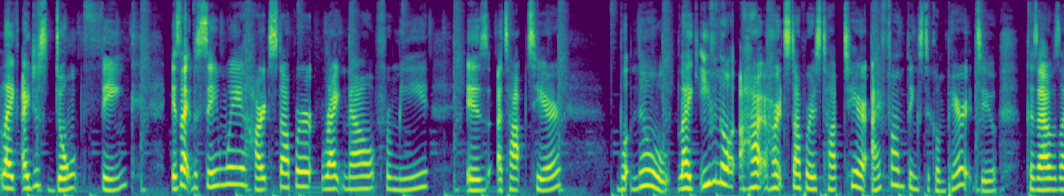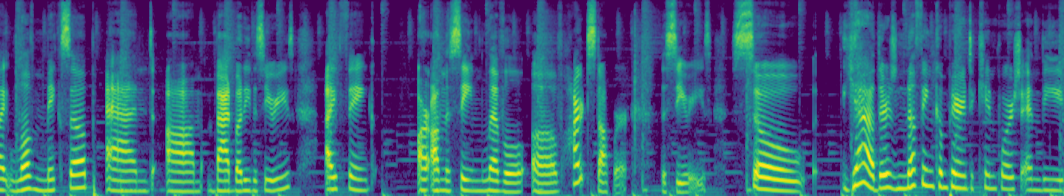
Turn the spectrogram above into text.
like, I just don't think it's like the same way Heartstopper right now for me is a top tier. But no, like even though Heart- Heartstopper is top tier, I found things to compare it to because I was like Love Mix Up and um, Bad Buddy the series. I think are on the same level of Heartstopper, the series. So yeah, there's nothing comparing to KinnPorsche and the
